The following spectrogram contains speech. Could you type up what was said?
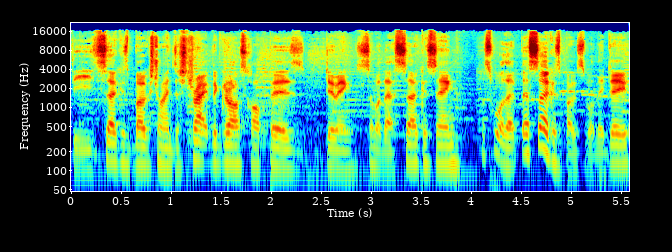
The circus bugs try and distract the grasshoppers, doing some of their circusing. That's what they're, they're circus bugs, is what they do.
